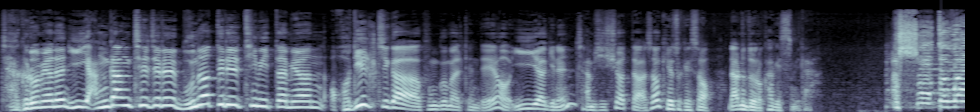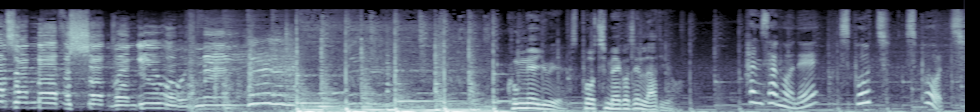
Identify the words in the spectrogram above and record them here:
자, 그러면은 이 양강 체제를 무너뜨릴 팀이 있다면 어딜지가 궁금할 텐데요. 이 이야기는 잠시 쉬었다 와서 계속해서 나누도록 하겠습니다. 국내 유일 스포츠 매거진 라디오 한상원의 스포츠 스포츠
